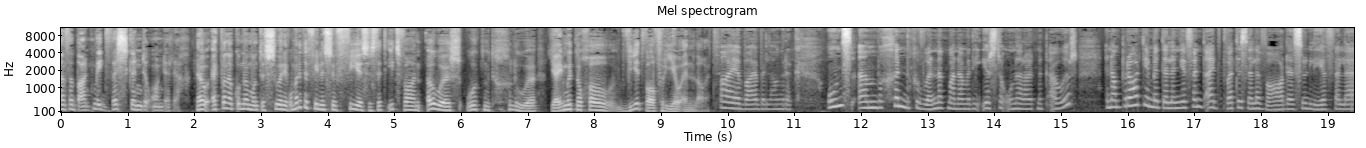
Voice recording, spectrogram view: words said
in verband met wiskunde onderrig? Nou, ek wil nou kom na Montessori. Omdat dit 'n filosofie is, is dit iets waaraan ouers ook moet glo. Jy moet nogal weet waarvoor jy jou inlaat. Baie baie belangrik. Ons um, begin gewoonlik maar nou met die eerste onderhoud met ouers en dan praat jy met hulle en jy vind uit wat is hulle waardes, hoe leef hulle,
